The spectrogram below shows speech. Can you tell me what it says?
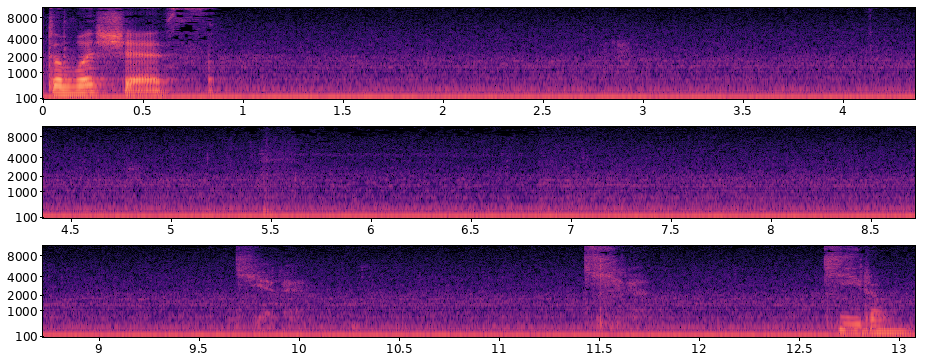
Delicious. Eat him.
